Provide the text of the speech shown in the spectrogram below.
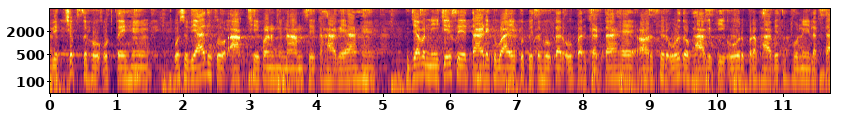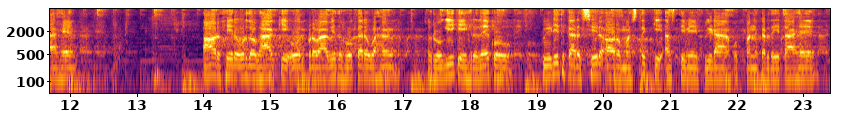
विक्षिप्त हो उठते हैं। उस व्याधि को आक्षेपण के नाम से कहा गया है। जब नीचे से ताड़िक वायु कुपित होकर ऊपर चढ़ता है और फिर ऊर्ध्व भाग की ओर प्रभावित होने लगता है, और फिर ऊर्ध्व भाग की ओर प्रभावित होकर वह रोगी के हृदय को पीड़ित कर सिर और मस्तक की अस्थि में पीड़ा उत्पन्न कर देता है।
